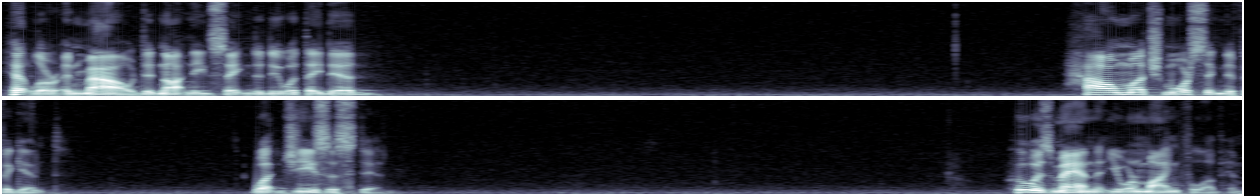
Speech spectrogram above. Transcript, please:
Hitler and Mao did not need Satan to do what they did, how much more significant what Jesus did? Who is man that you are mindful of him?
